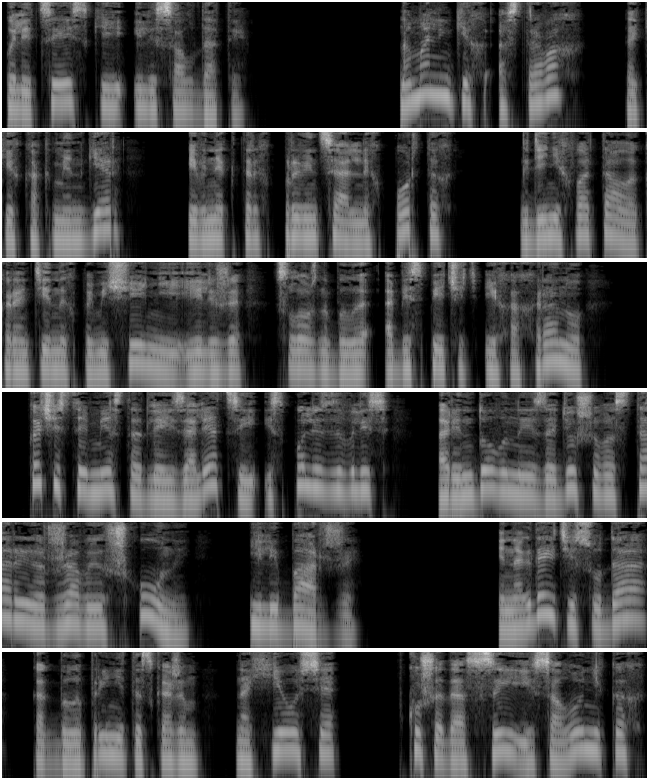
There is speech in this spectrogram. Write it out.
полицейские или солдаты. На маленьких островах, таких как Менгер, и в некоторых провинциальных портах, где не хватало карантинных помещений или же сложно было обеспечить их охрану, в качестве места для изоляции использовались арендованные задешево старые ржавые шхуны или баржи. Иногда эти суда, как было принято, скажем, на Хиосе, в Кушадасы и Салониках,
